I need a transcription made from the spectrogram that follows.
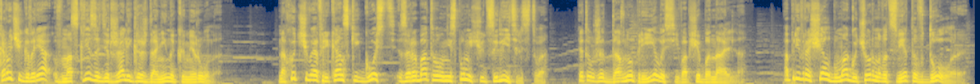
Короче говоря, в Москве задержали гражданина Камеруна. Находчивый африканский гость зарабатывал не с помощью целительства. Это уже давно приелось и вообще банально. А превращал бумагу черного цвета в доллары –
